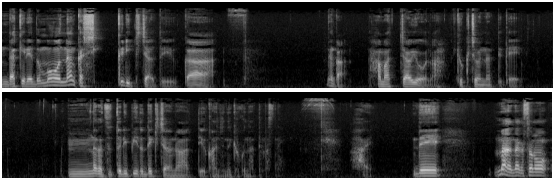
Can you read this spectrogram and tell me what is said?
んだけれどもなんかしっくりきちゃうというかなんかハマっちゃうような曲調になってて。うんなんかずっとリピートできちゃうなっていう感じの曲になってますね。はい。でまあなんかその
